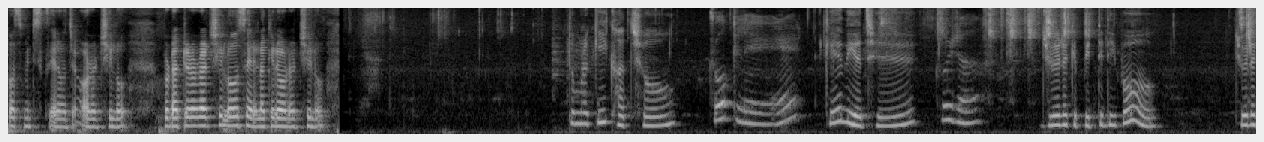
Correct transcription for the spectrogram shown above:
কসমেটিক্সের অর্ডার ছিল। প্রোডাক্টের অর্ডার ছিল সেরেলাকের অর্ডার ছিল। তোমরা কি খাচ্ছ? চকলেট। কে দিয়েছে? জুয়েরাকে পিটি দিব? জুয়েরা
